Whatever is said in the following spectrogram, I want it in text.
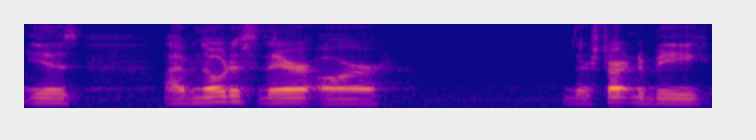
is I've noticed there are there's starting to be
